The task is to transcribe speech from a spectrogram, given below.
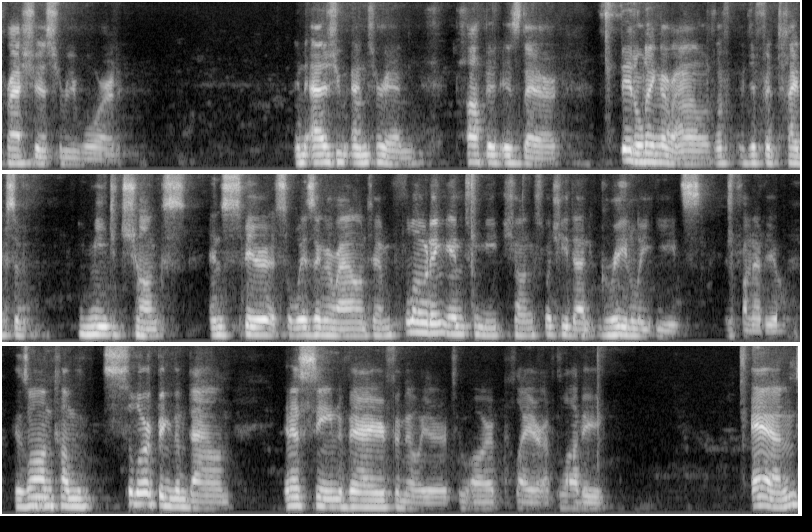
precious reward. And as you enter in, Poppet is there, fiddling around with different types of meat chunks and spirits whizzing around him, floating into meat chunks, which he then greedily eats in front of you. His long tongue slurping them down in a scene very familiar to our player of Glubby. And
